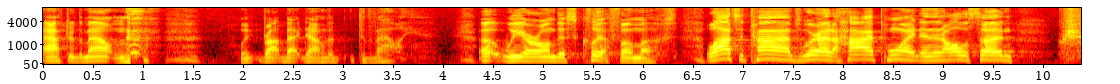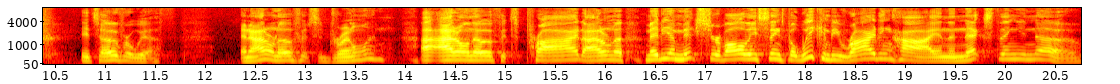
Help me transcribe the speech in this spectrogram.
after the mountain, we drop back down the, to the valley. Uh, we are on this cliff almost. Lots of times we're at a high point, and then all of a sudden, whew, it's over with. And I don't know if it's adrenaline. I, I don't know if it's pride. I don't know. Maybe a mixture of all these things, but we can be riding high, and the next thing you know,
